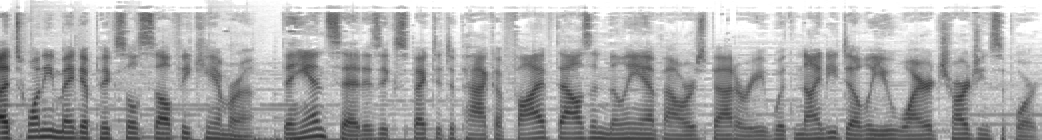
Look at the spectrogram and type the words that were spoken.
A 20-megapixel selfie camera, the handset is expected to pack a 5000 mAh battery with 90W wired charging support.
